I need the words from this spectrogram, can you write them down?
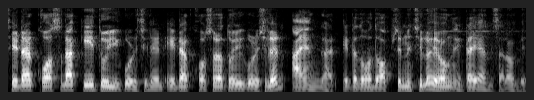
সেটার খসড়া কে তৈরি করেছিলেন? এটা খসড়া তৈরি করেছিলেন আয়াঙ্গার। এটা তোমাদের অপশানে ছিল এবং এটাই অ্যান্সার হবে।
